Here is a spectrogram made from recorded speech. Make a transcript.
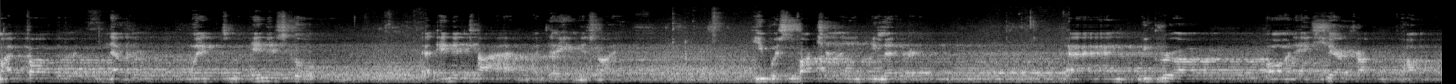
my father never went to any school at any time a day in his life. He was functionally illiterate. And we grew up on a sharecropping farm.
